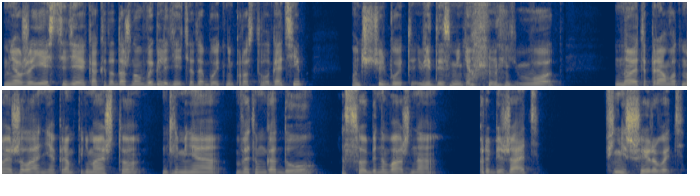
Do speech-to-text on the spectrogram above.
у меня уже есть идея, как это должно выглядеть. Это будет не просто логотип, он чуть-чуть будет видоизмененный, вот. Но это прям вот мое желание. Я прям понимаю, что для меня в этом году особенно важно пробежать, финишировать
